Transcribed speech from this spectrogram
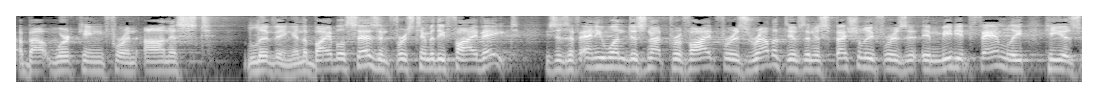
about working for an honest living. And the Bible says in 1 Timothy 5 8, he says, if anyone does not provide for his relatives and especially for his immediate family, he, is,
